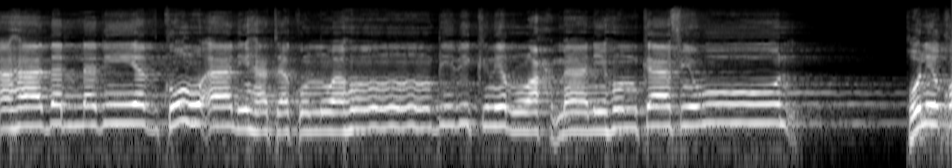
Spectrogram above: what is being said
أهذا الذي يذكر آلهتكم وهم بذكر الرحمن هم كافرون. خلق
